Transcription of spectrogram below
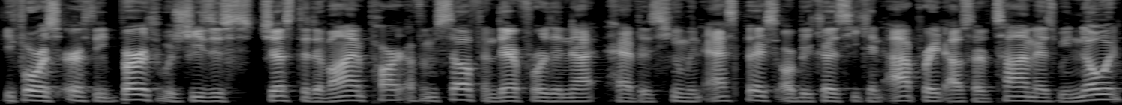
Before his earthly birth, was Jesus just the divine part of himself and therefore did not have his human aspects, or because he can operate outside of time as we know it,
